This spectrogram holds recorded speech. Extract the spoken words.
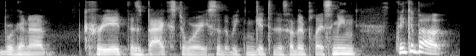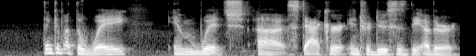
we're gonna create this backstory so that we can get to this other place. I mean, think about think about the way in which uh, Stacker introduces the other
